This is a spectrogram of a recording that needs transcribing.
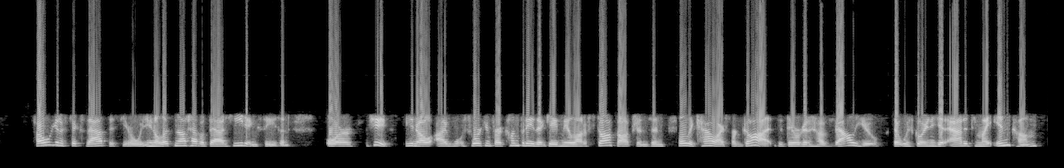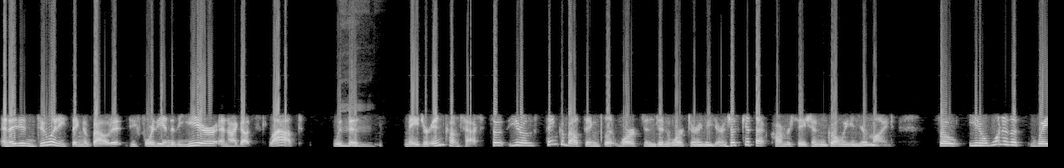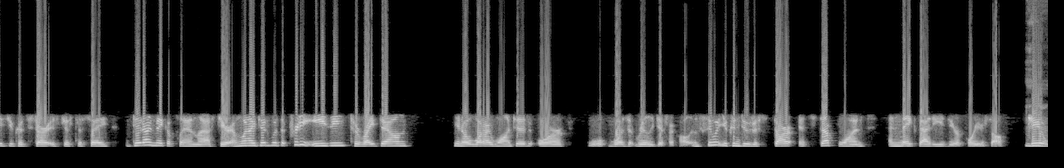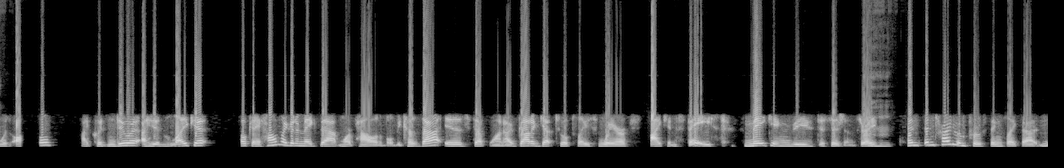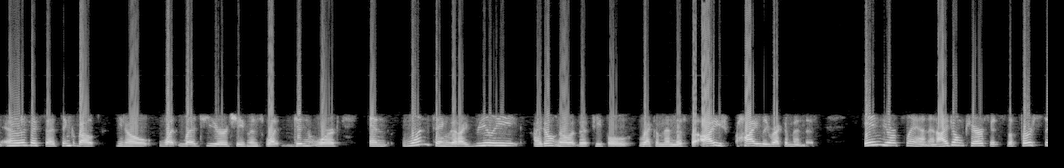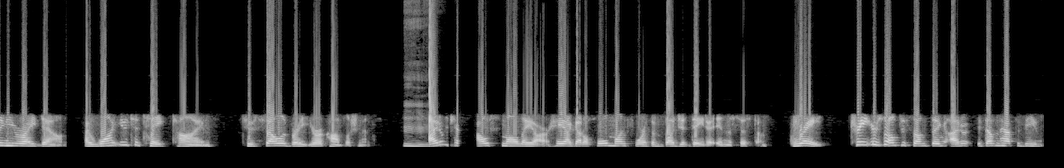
How are we going to fix that this year? We- You know, let's not have a bad heating season. Or, geez, you know, I was working for a company that gave me a lot of stock options, and holy cow, I forgot that they were going to have value that was going to get added to my income, and I didn't do anything about it before the end of the year, and I got slapped with this Mhm. major income tax. So, you know, think about things that worked and didn't work during the year, and just get that conversation going in your mind. So, you know, one of the ways you could start is just to say, did I make a plan last year? And when I did, was it pretty easy to write down, you know, what I wanted or w- was it really difficult? And see what you can do to start at step one and make that easier for yourself. Gee, it Mhm. was awful. I couldn't do it. I didn't like it. okay, how am I going to make that more palatable? Because that is step one. I've got to get to a place where I can face making these decisions, right? Mm-hmm. And, and try to improve things like that. And as I said, think about, you know, what led to your achievements, what didn't work. And one thing that I really, I don't know that people recommend this, but I highly recommend this. In your plan, and I don't care if it's the first thing you write down, I want you to take time to celebrate your accomplishments. Mm-hmm. I don't care how small they are. Hey, I got a whole month's worth of budget data in the system. Great. Treat yourself to something. I don't, it doesn't have to be,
